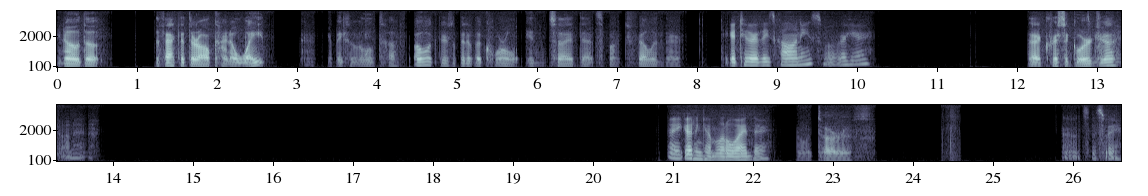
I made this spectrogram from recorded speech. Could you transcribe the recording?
You know, the the fact that they're all kind of white, it makes it a little tough. Oh, look, there's a bit of a coral inside that sponge, fell in there. Take a tour of these colonies over here. Uh, Chrysogorgia. Yeah, oh, go ahead and come a little wide there. Militaris. Oh, it's this way.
